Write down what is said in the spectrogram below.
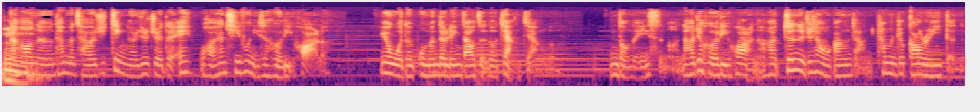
嗯，然后呢，他们才会去进而就觉得，哎，我好像欺负你是合理化了，因为我的我们的领导者都这样讲了，你懂那意思吗？然后就合理化了，然后真的就像我刚刚讲，他们就高人一等了。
